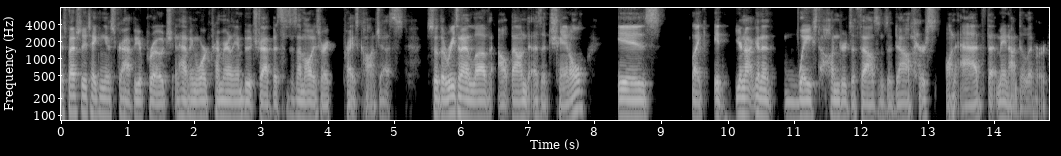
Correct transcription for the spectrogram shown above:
especially taking a scrappy approach and having worked primarily in bootstrap businesses i'm always very price conscious so the reason i love outbound as a channel is like it you're not going to waste hundreds of thousands of dollars on ads that may not deliver.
